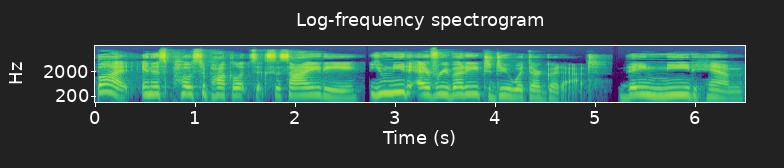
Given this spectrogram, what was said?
But in this post apocalyptic society, you need everybody to do what they're good at. They need him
